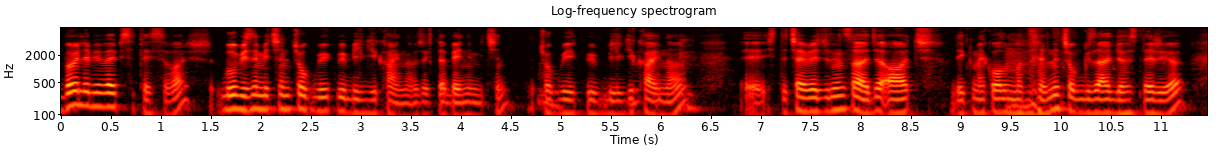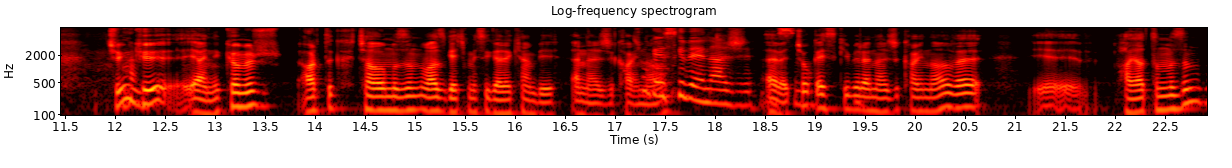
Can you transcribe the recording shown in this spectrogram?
E, böyle bir web sitesi var. Bu bizim için çok büyük bir bilgi kaynağı. Özellikle benim için. Çok evet. büyük bir bilgi kaynağı. E, işte çevreciliğin sadece ağaç dikmek olmadığını çok güzel gösteriyor. Çünkü yani kömür artık çağımızın vazgeçmesi gereken bir enerji kaynağı. Çok eski bir enerji. Aslında. Evet çok eski bir enerji kaynağı ve e, hayatımızın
